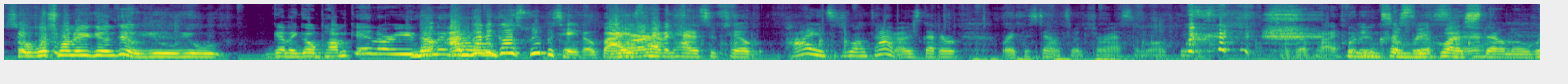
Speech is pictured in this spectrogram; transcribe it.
So which one are you gonna do? You you gonna go pumpkin or are you No, gonna go? I'm gonna go sweet potato, but I haven't had a sweet potato pie in such a long time. I just gotta write this down to make sure I have some more things. Pie. Put Even in some requests yeah. down over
